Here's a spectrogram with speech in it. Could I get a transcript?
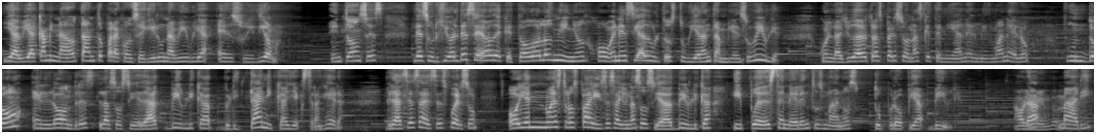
y había caminado tanto para conseguir una Biblia en su idioma. Entonces le surgió el deseo de que todos los niños, jóvenes y adultos tuvieran también su Biblia. Con la ayuda de otras personas que tenían el mismo anhelo, fundó en Londres la Sociedad Bíblica Británica y Extranjera. Gracias a este esfuerzo, hoy en nuestros países hay una sociedad bíblica y puedes tener en tus manos tu propia Biblia. Ahora, Tremendo. Mari,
